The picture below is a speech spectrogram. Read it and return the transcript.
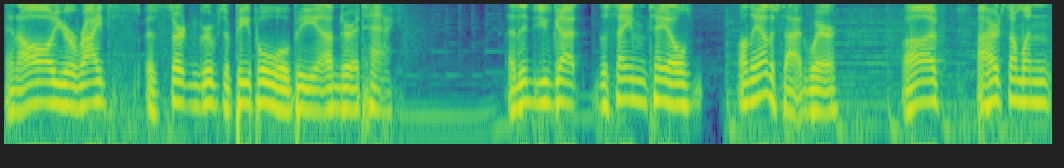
and all your rights as certain groups of people will be under attack. And then you've got the same tales on the other side where, well, if I heard someone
